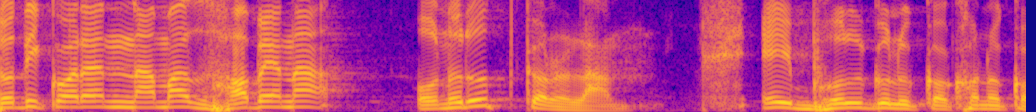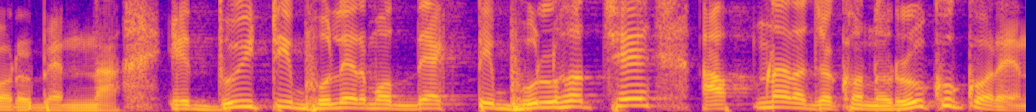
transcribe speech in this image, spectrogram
যদি করেন, নামাজ হবে না। অনুরোধ করলাম, এই ভুলগুলো কখনো করবেন না। এই দুইটি ভুলের মধ্যে একটি ভুল হচ্ছে, আপনারা যখন রুকু করেন,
